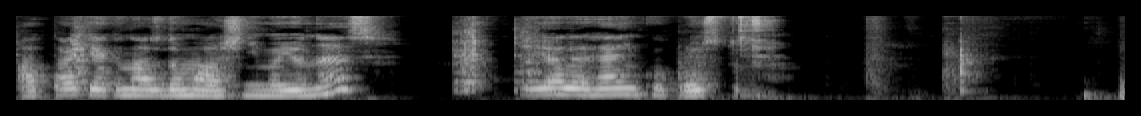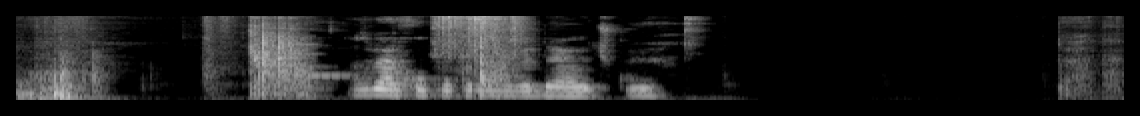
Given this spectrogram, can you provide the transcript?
А так як в нас домашній майонез, то я легенько просто зверху покрию виделочкою. Так.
